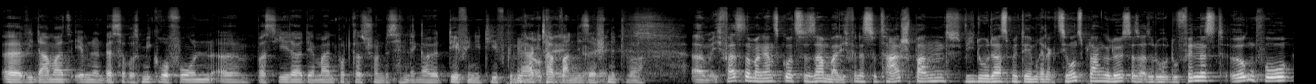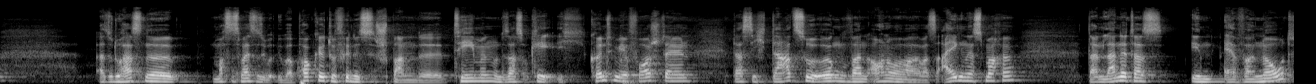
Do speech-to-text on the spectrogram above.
äh, wie damals eben ein besseres Mikrofon, äh, was jeder, der meinen Podcast schon ein bisschen länger hört, definitiv gemerkt Okay, hat, wann dieser okay. Schnitt war. Ähm, ich fasse noch mal ganz kurz zusammen, weil ich finde es total spannend, wie du das mit dem Redaktionsplan gelöst hast. Also du, du findest irgendwo, also du hast eine, machst es meistens über, über Pocket, du findest spannende Themen und du sagst, okay, ich könnte mir vorstellen, dass ich dazu irgendwann auch noch mal was Eigenes mache. Dann landet das in Evernote,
